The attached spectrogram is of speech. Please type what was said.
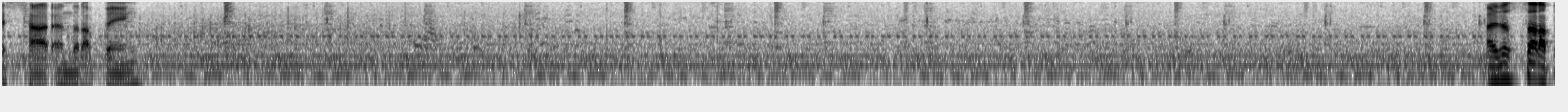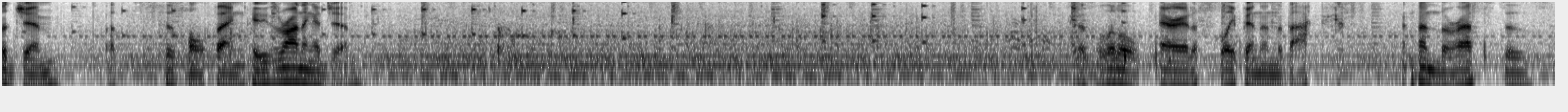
How it ended up being. I just set up a gym. That's his whole thing. He's running a gym. There's a little area to sleep in in the back. And then the rest is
